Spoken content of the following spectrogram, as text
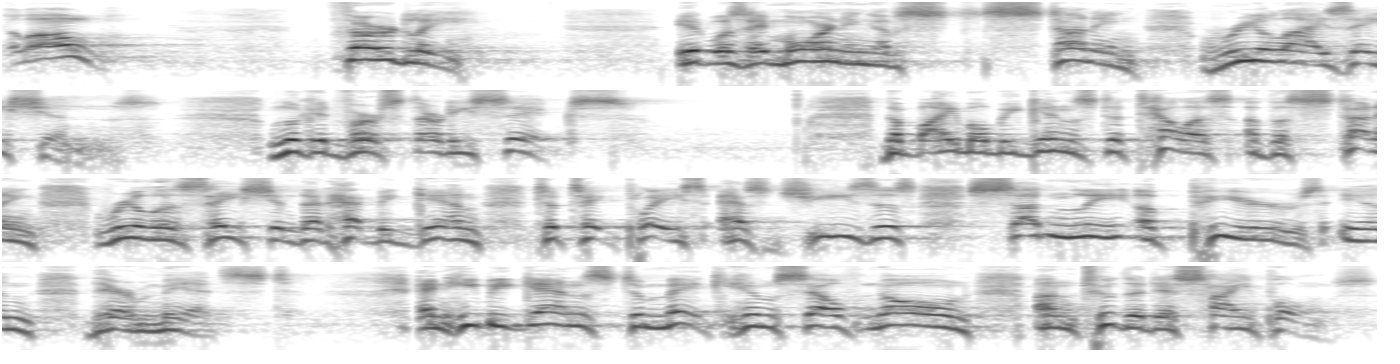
Hello? Thirdly, it was a morning of st- stunning realizations. Look at verse 36. The Bible begins to tell us of the stunning realization that had begun to take place as Jesus suddenly appears in their midst. And he begins to make himself known unto the disciples.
